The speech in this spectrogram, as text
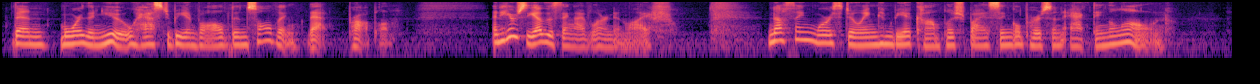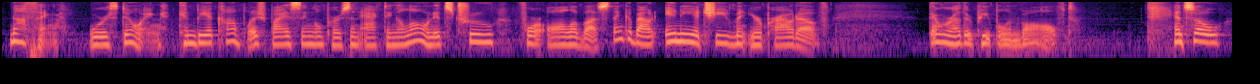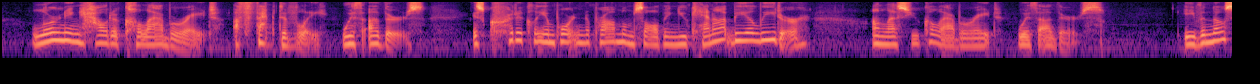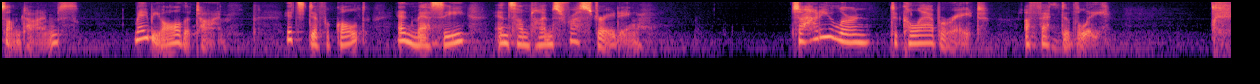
then more than you has to be involved in solving that problem. And here's the other thing I've learned in life nothing worth doing can be accomplished by a single person acting alone. Nothing worth doing can be accomplished by a single person acting alone. It's true for all of us. Think about any achievement you're proud of. There were other people involved. And so, learning how to collaborate effectively with others is critically important to problem solving. You cannot be a leader unless you collaborate with others, even though sometimes, maybe all the time, it's difficult and messy and sometimes frustrating. So, how do you learn to collaborate effectively?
